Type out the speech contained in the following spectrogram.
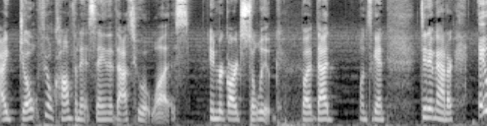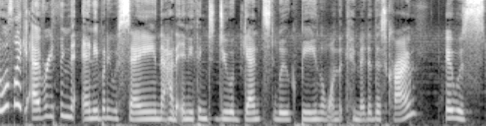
I don't feel confident saying that that's who it was in regards to Luke. But that, once again, didn't matter. It was like everything that anybody was saying that had anything to do against Luke being the one that committed this crime. It was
